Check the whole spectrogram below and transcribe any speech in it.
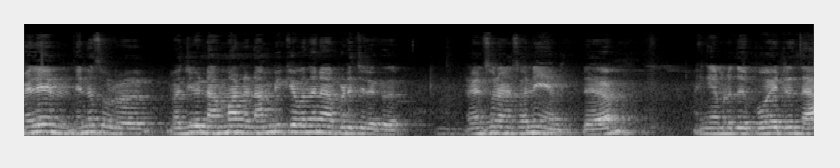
மேலே என்ன சொல்ற? ரஜீவன் அம்மாண்ட நம்பிக்கை வந்து நான் பிடிச்சிருக்குது என்ன சொன்ன சொன்னேன். இங்கே நம்மளது போயிட்டு இருந்தா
